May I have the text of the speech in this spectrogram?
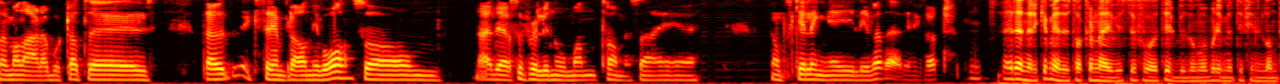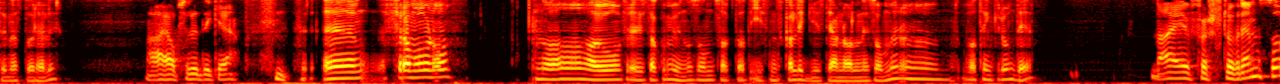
når man er der borte at det, det er et ekstremt bra nivå. Så mm, nei, det er selvfølgelig noe man tar med seg ganske lenge i livet, det er det helt klart. Jeg renner ikke med du takker nei hvis du får tilbud om å bli med til Finland til neste år heller. Nei, absolutt ikke. Eh, Framover nå Nå har jo Fredrikstad kommune og sånn sagt at isen skal ligge i Stjerndalen i sommer. Hva tenker du om det? Nei, først og fremst så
